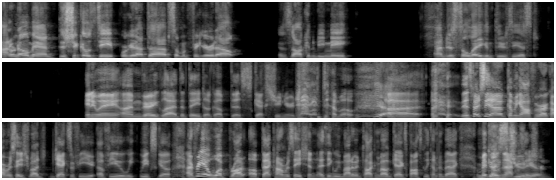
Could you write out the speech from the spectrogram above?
I don't know, man. This shit goes deep. We're gonna have to have someone figure it out. It's not gonna be me. I'm just a leg enthusiast. Anyway, I'm very glad that they dug up this Gex Junior demo. Yeah. Uh, especially uh, coming off of our conversation about Gex a few a few weeks ago. I forget what brought up that conversation. I think we might have been talking about Gex possibly coming back, or maybe it was an Gex Jr.. accusation.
